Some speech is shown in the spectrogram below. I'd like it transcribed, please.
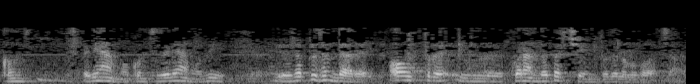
con, speriamo, consideriamo di, di rappresentare oltre il 40% della popolazione.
